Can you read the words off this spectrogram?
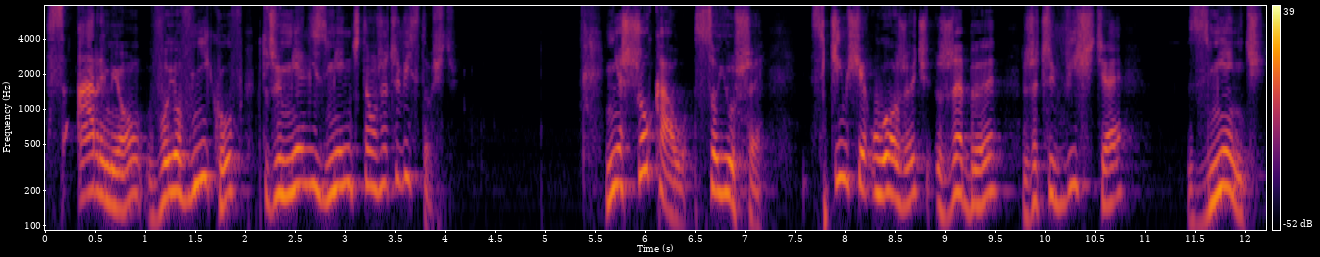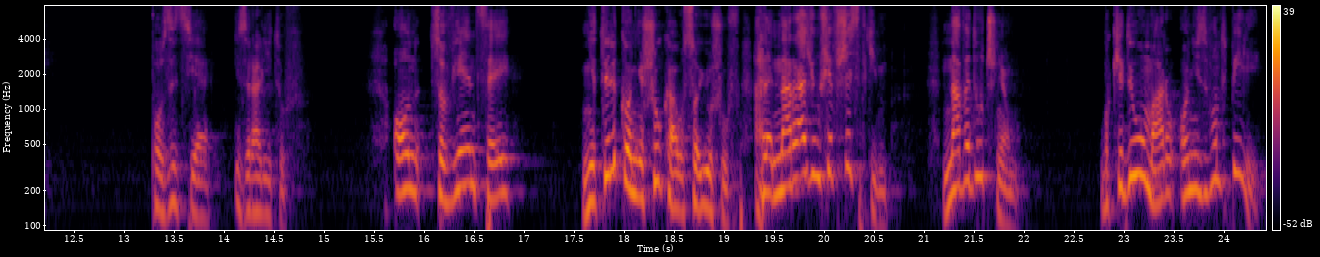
z armią wojowników, którzy mieli zmienić tę rzeczywistość. Nie szukał sojuszy, z kim się ułożyć, żeby rzeczywiście zmienić pozycję Izraelitów. On, co więcej, nie tylko nie szukał sojuszów, ale naraził się wszystkim, nawet uczniom. Bo kiedy umarł, oni zwątpili.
